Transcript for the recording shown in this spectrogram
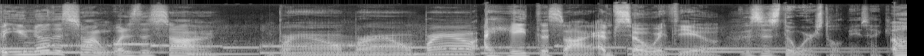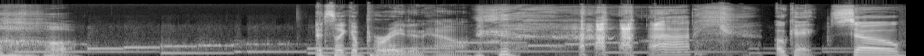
But you know this song. What is this song? Brow, brow, brow. I hate this song. I'm so with you. This is the worst old music. Oh. It's like a parade in hell. okay, so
